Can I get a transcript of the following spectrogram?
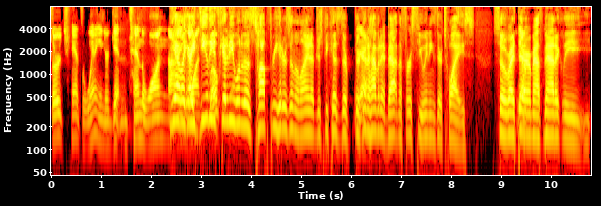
third chance of winning, and you're getting ten to one. yeah, like one, ideally, 12 it's going to be one of those top three hitters in the lineup, just because they're they're Yeah. going to have an at bat in the first few innings there twice. So right there, Yep. mathematically,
